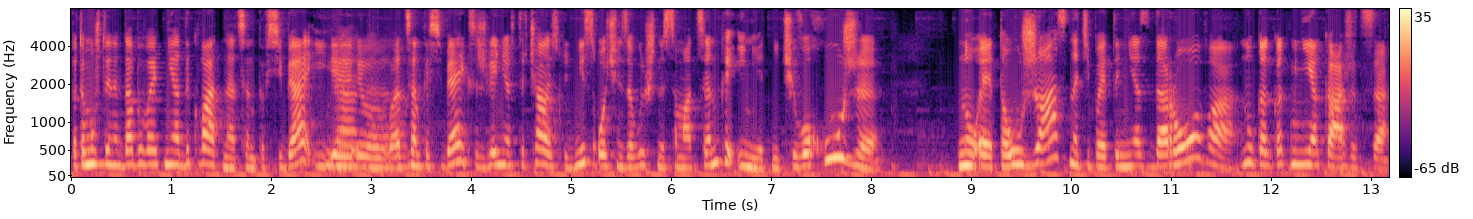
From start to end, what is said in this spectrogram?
Потому что иногда бывает неадекватная оценка в себя, и, Да, э, э, да. оценка себя, и, к сожалению, я встречалась с людьми с очень завышенной самооценкой, и нет ничего хуже. Ну, это ужасно, типа, это нездорово, ну, как, как мне кажется.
